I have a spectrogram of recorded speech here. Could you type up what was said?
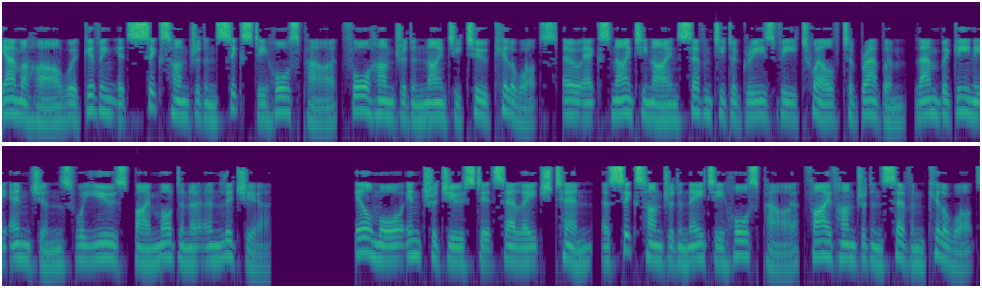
Yamaha were giving its 660 horsepower, 492 kilowatts OX99 70 degrees V12 to Brabham. Lamborghini engines were used by Modena and Ligier. Ilmor introduced its LH10, a 680 horsepower, 507 kilowatts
